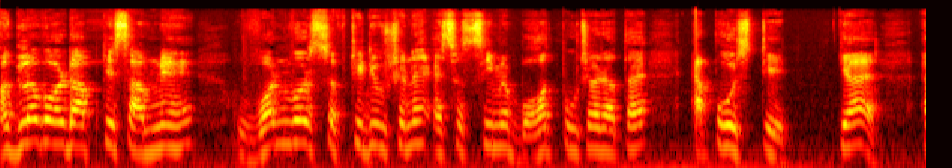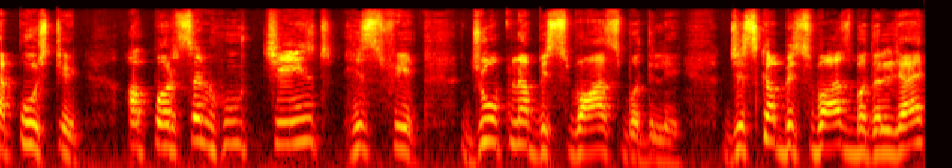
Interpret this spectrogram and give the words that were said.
अगला वर्ड आपके सामने है। वन वर्ड सब्सटीट्यूशन है। एसएससी में बहुत पूछा जाता है। एपोस्टेट क्या है? Apostate a person who change his faith जो अपना विश्वास बदले। जिसका विश्वास बदल जाए,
